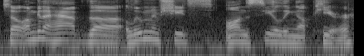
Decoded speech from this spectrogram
So I'm going to have the aluminum sheets on the ceiling up here.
